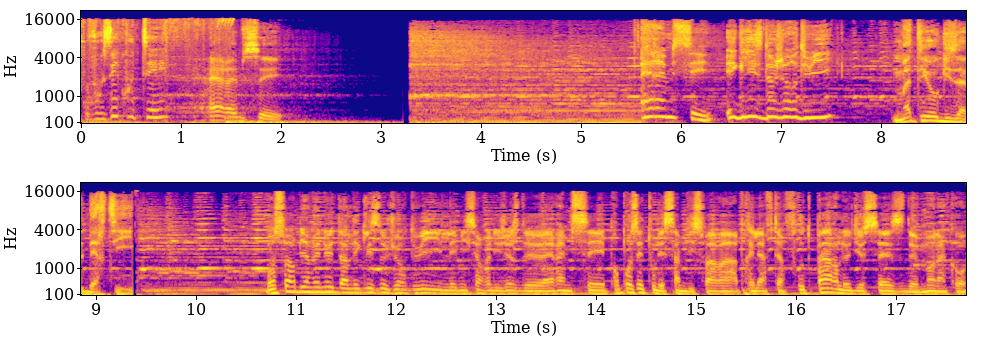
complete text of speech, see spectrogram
Vous écoutez RMC. RMC, Église d'aujourd'hui. Matteo Ghisalberti. Bonsoir, bienvenue dans l'église d'aujourd'hui, l'émission religieuse de RMC proposée tous les samedis soirs après l'after foot par le diocèse de Monaco.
